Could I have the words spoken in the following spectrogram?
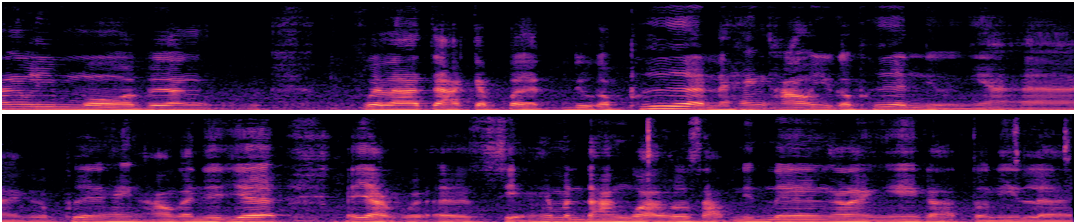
ทั้งรีโมทเป็นทั้ง เวลาจากจะเปิดอยู่กับเพื่อนแฮงเอาท์อยู่กับเพื่อนอยู่อย่างเงี้ยอ่าอยู่กับเพื่อนแฮงเอาท์กันเยอะๆก็อยากเออเสียงให้มันดังกว่าโทรศัพท์นิดนึงอะไรอย่างเงี้ยก็ตัวนี้เลย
